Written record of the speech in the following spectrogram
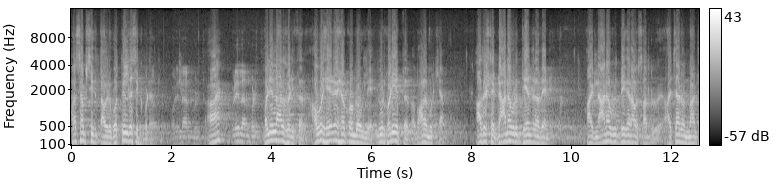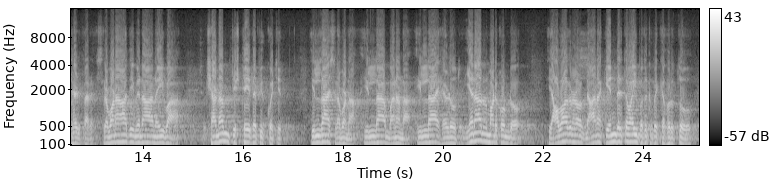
ಫಸಂ ಸಿಗುತ್ತೆ ಅವ್ರಿಗೆ ಗೊತ್ತಿಲ್ಲದೆ ಸಿಕ್ಬಿಡುತ್ತೆ. ಹೊಳಿಲಾರ್ದು ಹೊಡಿತಾರೆ. ಅವ್ರು ಏನೇ ಹೇಳ್ಕೊಂಡು ಹೋಗಲಿ? ಇವ್ರು ಹೊಡೆಯುತ್ತದೆ ಭಾಳ ಮುಖ್ಯ. ಆದಷ್ಟು ಜ್ಞಾನವೃದ್ಧಿ ಅಂದರೆ ಅದೇನೆ. ಆ ಜ್ಞಾನವೃದ್ಧಿಗೆ ನಾವು ಸದ್ ಆಚಾರ ಒಂದು ಮಾತು ಹೇಳ್ತಾರೆ ಶ್ರವಣಾದಿ ವಿನಾ ನೈವ ಕ್ಷಣಂ ತಿಷ್ಠೇತಪಿ ಕ್ವಚಿತ್. ಇಲ್ಲ ಶ್ರವಣ ಇಲ್ಲ ಮನನ ಇಲ್ಲ ಹೇಳೋದು. ಏನಾದರೂ ಮಾಡಿಕೊಂಡು ಯಾವಾಗಲೂ ನಾವು ಜ್ಞಾನ ಕೇಂದ್ರಿತವಾಗಿ ಬದುಕಬೇಕೆ ಹೊರತು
